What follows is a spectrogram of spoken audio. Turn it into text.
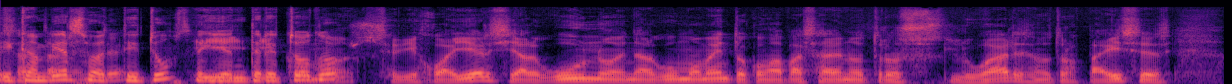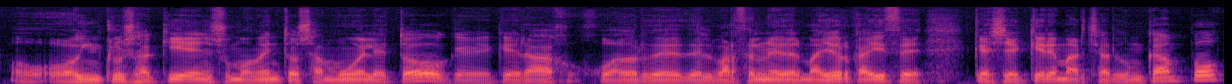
y cambiar su actitud. Y, entre todos... Se dijo ayer, si alguno en algún momento, como ha pasado en otros lugares, en otros países, o, incluso aquí en su momento Samuel Eto'o, que, era jugador del Barcelona y del Mallorca, dice que se quiere marchar de un campo,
